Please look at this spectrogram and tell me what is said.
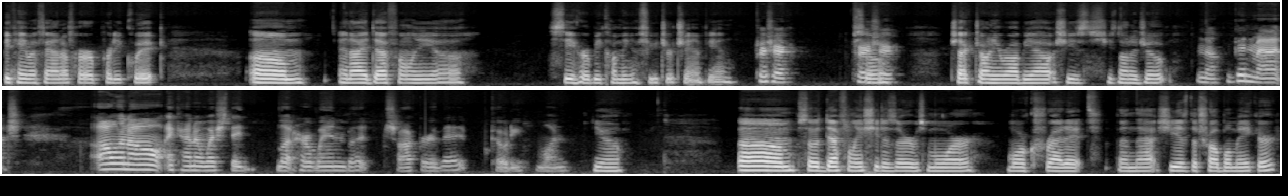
became a fan of her pretty quick. Um, and I definitely uh see her becoming a future champion. For sure. For So- sure. Check Johnny Robbie out. She's she's not a joke. No, good match. All in all, I kind of wish they'd let her win, but shocker that Cody won. Yeah. Um, so definitely she deserves more more credit than that. She is the troublemaker.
